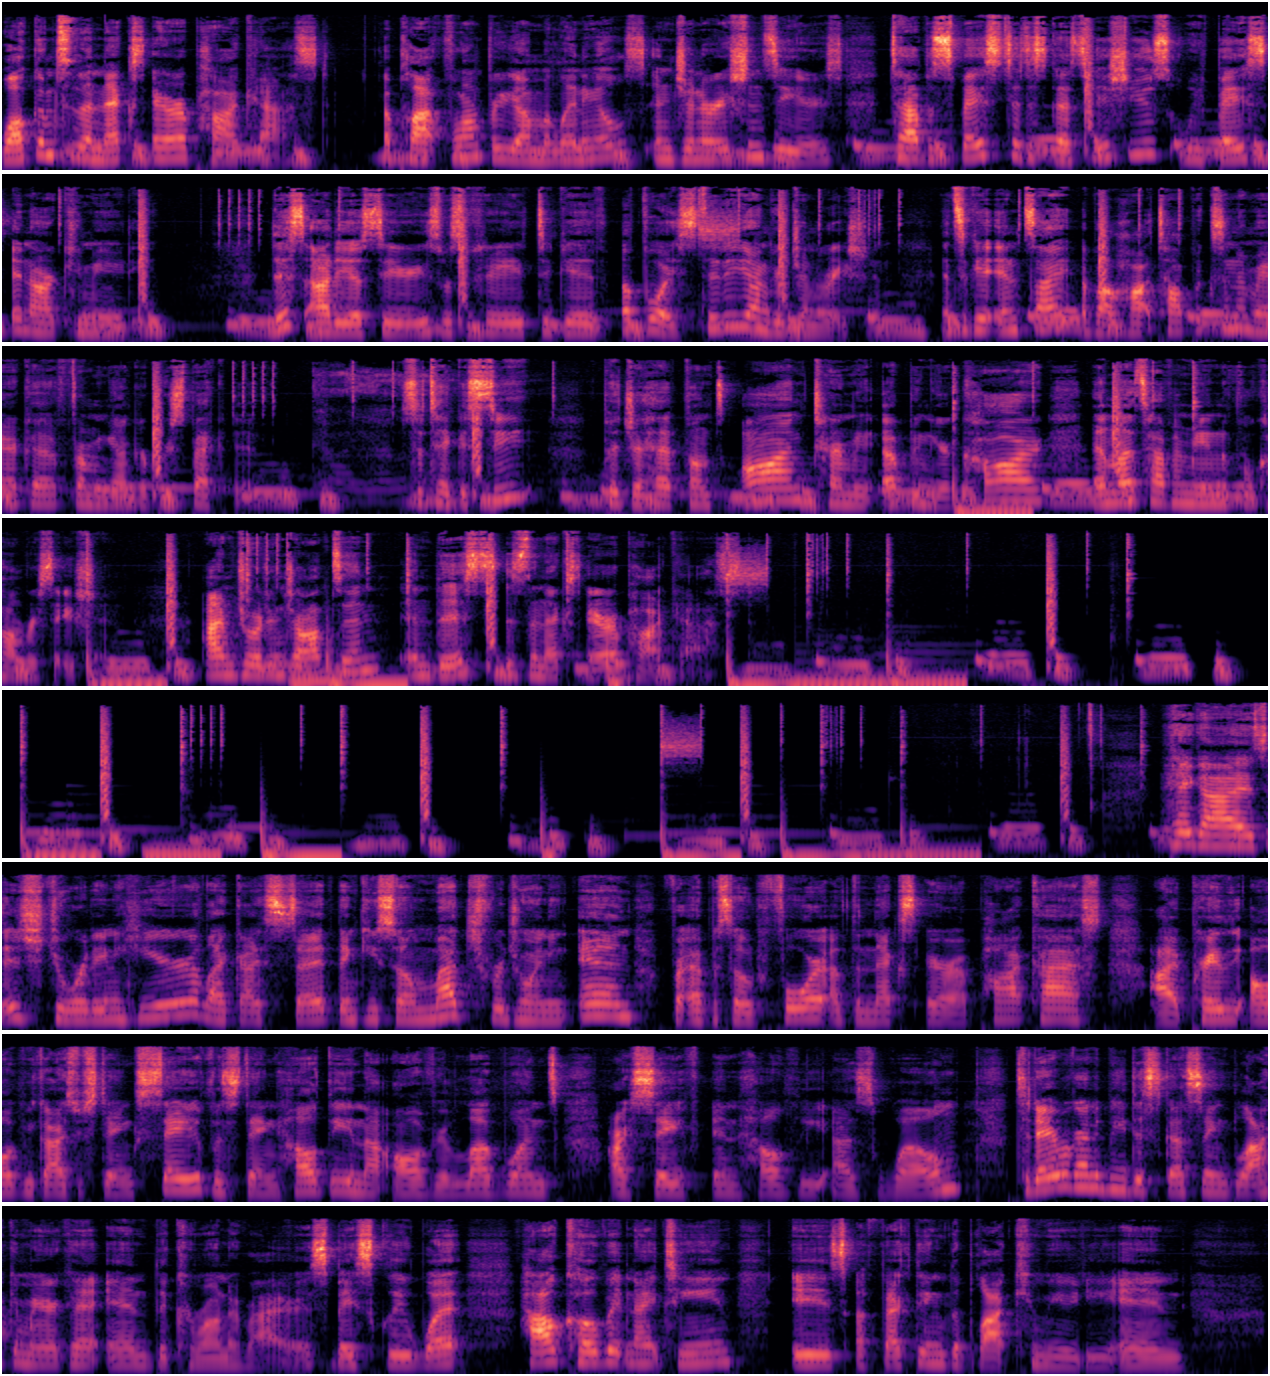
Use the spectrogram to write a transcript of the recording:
Welcome to the Next Era podcast, a platform for young millennials and Generation Zers to have a space to discuss issues we face in our community. This audio series was created to give a voice to the younger generation and to get insight about hot topics in America from a younger perspective. So take a seat, put your headphones on, turn me up in your car, and let's have a meaningful conversation. I'm Jordan Johnson, and this is the Next Era podcast thank you Hey guys, it's Jordan here. Like I said, thank you so much for joining in for episode four of the Next Era podcast. I pray that all of you guys are staying safe and staying healthy, and that all of your loved ones are safe and healthy as well. Today, we're going to be discussing Black America and the coronavirus. Basically, what how COVID nineteen is affecting the Black community and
